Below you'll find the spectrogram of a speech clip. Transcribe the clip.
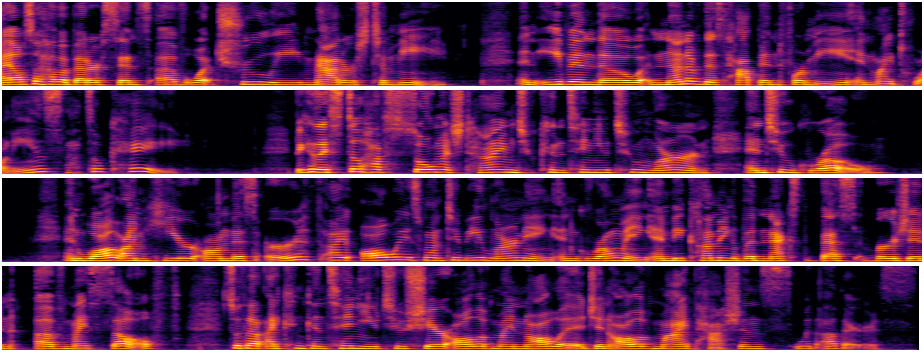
I also have a better sense of what truly matters to me. And even though none of this happened for me in my 20s, that's okay. Because I still have so much time to continue to learn and to grow. And while I'm here on this earth, I always want to be learning and growing and becoming the next best version of myself so that I can continue to share all of my knowledge and all of my passions with others.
